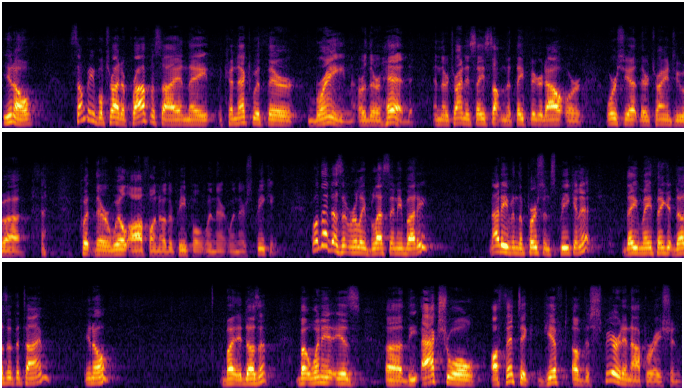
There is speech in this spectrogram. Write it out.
you know, some people try to prophesy and they connect with their brain or their head and they're trying to say something that they figured out, or worse yet, they're trying to uh, put their will off on other people when they're, when they're speaking. Well, that doesn't really bless anybody, not even the person speaking it. They may think it does at the time, you know, but it doesn't. But when it is uh, the actual authentic gift of the Spirit in operation,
